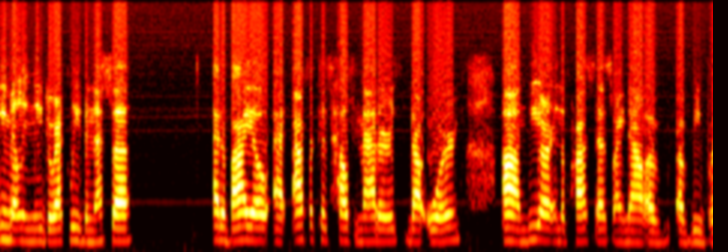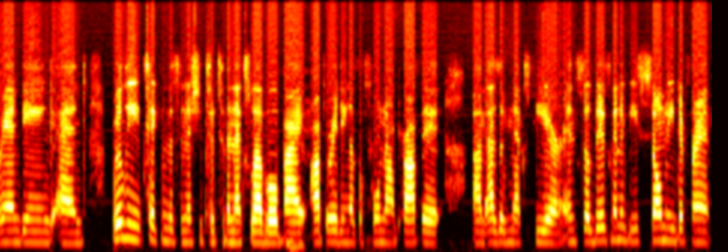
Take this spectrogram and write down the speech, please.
emailing me directly, Vanessa Adebayo at africashealthmatters.org. um, we are in the process right now of, of rebranding and really taking this initiative to the next level by operating as a full nonprofit um, as of next year. And so there's going to be so many different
